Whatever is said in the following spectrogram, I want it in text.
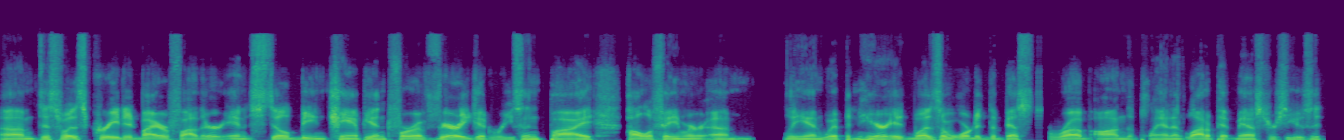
Um, this was created by her father and it's still being championed for a very good reason by Hall of Famer um, LeeAnn Whippen here. It was awarded the best rub on the planet. A lot of pit masters use it.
